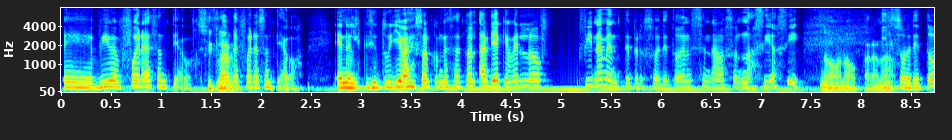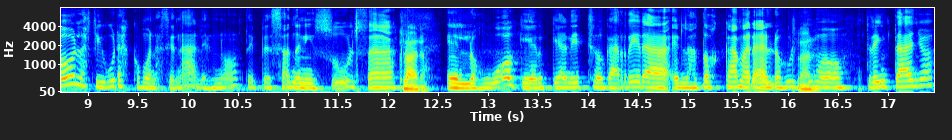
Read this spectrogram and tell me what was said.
eh, viven fuera de Santiago. Sí, son claro. de fuera de Santiago. En el, si tú llevas eso al Congreso actual, habría que verlo finamente, pero sobre todo en el Senado eso no así así. No, no, para nada. Y sobre todo las figuras como nacionales, ¿no? Estoy pensando en Insulsa, Claro. en los Walker, que han hecho carrera en las dos cámaras en los Claro. últimos 30 años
